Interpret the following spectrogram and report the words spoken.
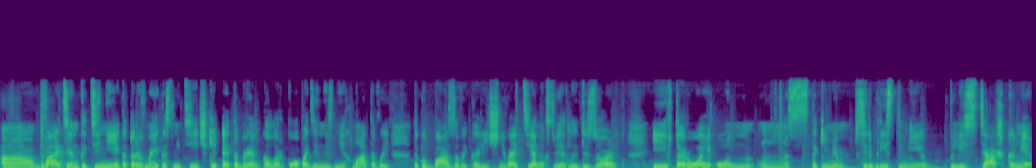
А, два оттенка теней, которые в моей косметичке. Это бренд Colourpop. Один из них матовый, такой базовый коричневый оттенок, светлый Dessert. И второй, он с такими серебристыми блестяшками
